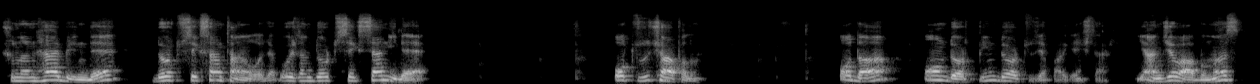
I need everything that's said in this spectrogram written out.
şunların her birinde 480 tane olacak. O yüzden 480 ile 30'u çarpalım. O da 14.400 yapar gençler. Yani cevabımız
